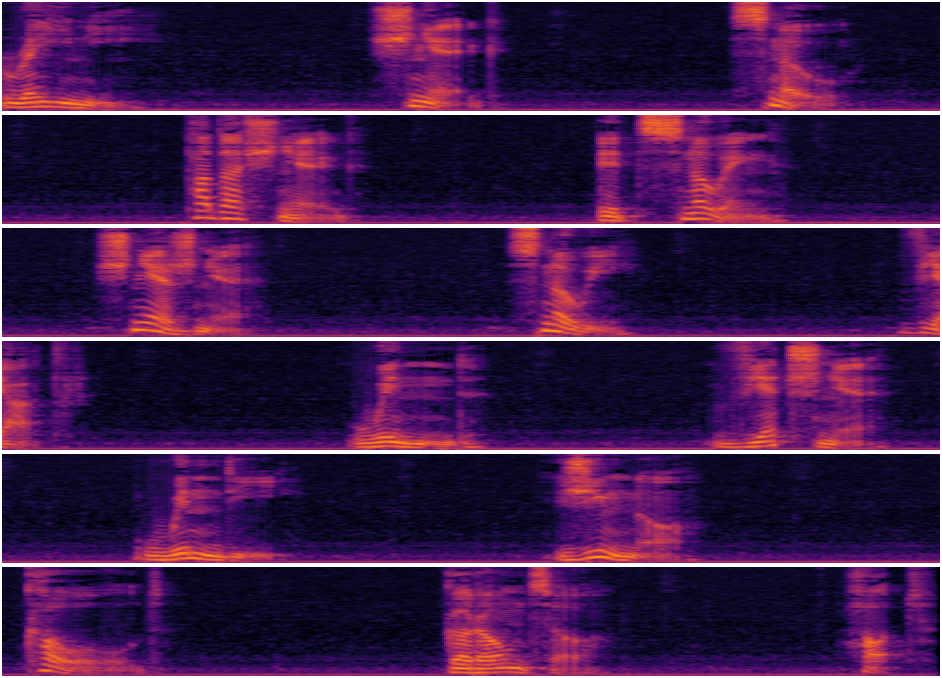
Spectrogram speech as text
Rainy. Śnieg. Snow. Pada śnieg. It's snowing. Śnieżnie. Snowy. Wiatr. Wind. Wiecznie. Windy. Zimno. Cold. Gorąco. Hot.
